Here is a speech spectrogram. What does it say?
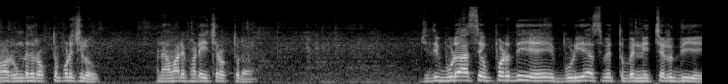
আমার রুমটাতে রক্ত পড়েছিল মানে আমারে ফাটিয়েছে রক্তটা। যদি বুড়া আসে উপর দিয়ে, বুড়ি আসবে তবে নিচের দিয়ে।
